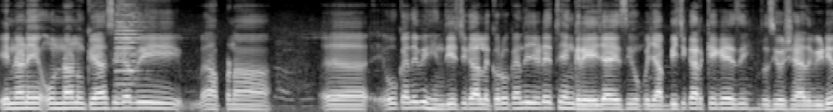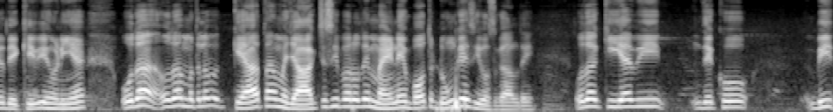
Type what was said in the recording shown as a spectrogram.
ਇਹਨਾਂ ਨੇ ਉਹਨਾਂ ਨੂੰ ਕਿਹਾ ਸੀਗਾ ਵੀ ਆਪਣਾ ਉਹ ਕਹਿੰਦੇ ਵੀ ਹਿੰਦੀ 'ਚ ਗੱਲ ਕਰੋ, ਕਹਿੰਦੇ ਜਿਹੜੇ ਇੱਥੇ ਅੰਗਰੇਜ਼ ਆਏ ਸੀ, ਉਹ ਪੰਜਾਬੀ 'ਚ ਕਰਕੇ ਗਏ ਸੀ। ਤੁਸੀਂ ਉਹ ਸ਼ਾਇਦ ਵੀਡੀਓ ਦੇਖੀ ਵੀ ਹੋਣੀ ਹੈ। ਉਹਦਾ ਉਹਦਾ ਮਤਲਬ ਕਿਹਾ ਤਾਂ ਮਜ਼ਾਕ 'ਚ ਸੀ, ਪਰ ਉਹਦੇ ਮਾਇਨੇ ਬਹੁਤ ਡੂੰਘੇ ਸੀ ਉਸ ਗੱਲ ਦੇ। ਉਹਦਾ ਕੀ ਹੈ ਵੀ ਦੇਖੋ ਵੀ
